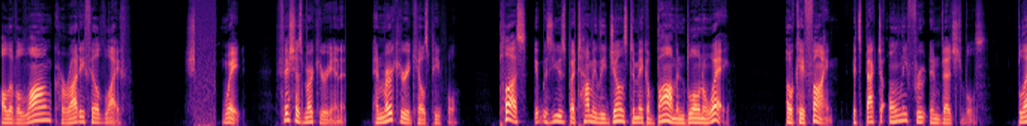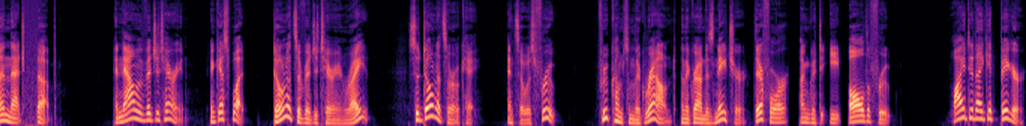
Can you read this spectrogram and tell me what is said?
I'll live a long, karate filled life. Wait, fish has mercury in it, and mercury kills people. Plus, it was used by Tommy Lee Jones to make a bomb and blown away. Okay, fine. It's back to only fruit and vegetables. Blend that up. And now I'm a vegetarian. And guess what? Donuts are vegetarian, right? So donuts are okay. And so is fruit. Fruit comes from the ground, and the ground is nature. Therefore, I'm going to eat all the fruit. Why did I get bigger?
